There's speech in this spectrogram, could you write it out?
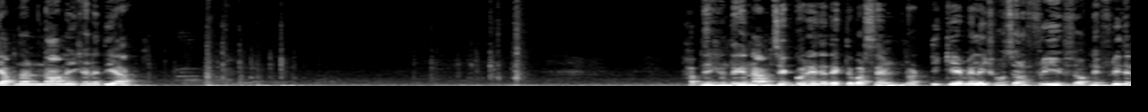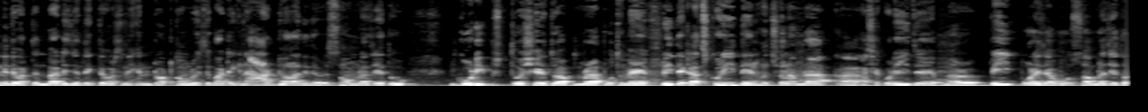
যে আপনার নাম এখানে দেওয়া আপনি এখান থেকে নাম চেক করে যে দেখতে পাচ্ছেন ডট টি কে এম এল এই সমস্ত ফ্রি সো আপনি ফ্রিতে নিতে পারতেন বাট এই যে দেখতে পাচ্ছেন এখানে ডট কম রয়েছে বাট এখানে আট ডলার দিতে হবে। সো আমরা যেহেতু গরিব, তো সেহেতু আমরা প্রথমে ফ্রিতে কাজ করি দেন হচ্ছে আমরা আশা করি যে আপনার পেইড পরে যাব। সো আমরা যেহেতু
